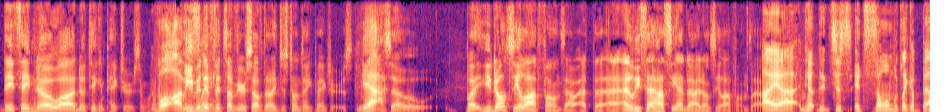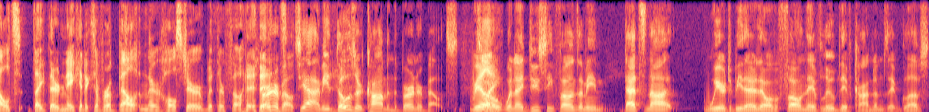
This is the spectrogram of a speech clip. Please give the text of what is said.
they say no uh, no taking pictures and whatnot. Well, obviously. even if it's of yourself, they're like just don't take pictures. Yeah. So, but you don't see a lot of phones out at the at least at Hacienda. I don't see a lot of phones out. I, uh, no, it's just, it's someone with like a belt, like they're naked except for a belt and their holster with their phone in it. burner belts, yeah. I mean, those are common. The burner belts. Really? So when I do see phones, I mean, that's not weird to be there. They'll have a phone, they have lube, they have condoms, they have gloves.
